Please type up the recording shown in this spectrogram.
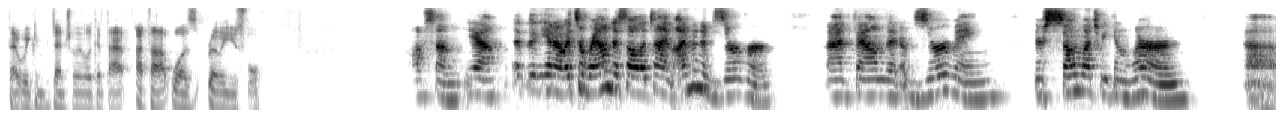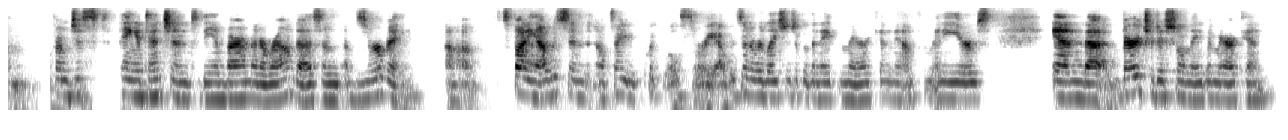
that we can potentially look at that i thought was really useful. Awesome. Yeah. Uh, you know it's around us all the time. I'm an observer. I've found that observing there's so much we can learn um, from just paying attention to the environment around us and observing. Um, it's funny i was in i'll tell you a quick little story. I was in a relationship with a native american man for many years and uh, very traditional Native American.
